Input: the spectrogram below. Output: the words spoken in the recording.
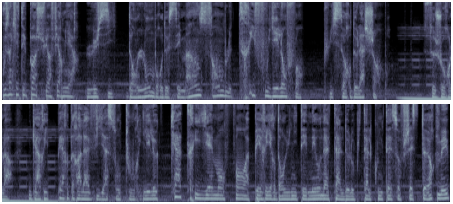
Vous inquiétez pas, je suis infirmière ⁇ Lucie, dans l'ombre de ses mains, semble trifouiller l'enfant, puis sort de la chambre. Ce jour-là, Gary perdra la vie à son tour. Il est le quatrième enfant à périr dans l'unité néonatale de l'hôpital Countess of Chester, mais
